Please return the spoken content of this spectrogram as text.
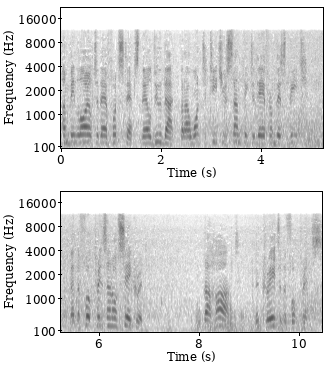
and being loyal to their footsteps. They'll do that. But I want to teach you something today from this speech that the footprints are not sacred. The heart that created the footprints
